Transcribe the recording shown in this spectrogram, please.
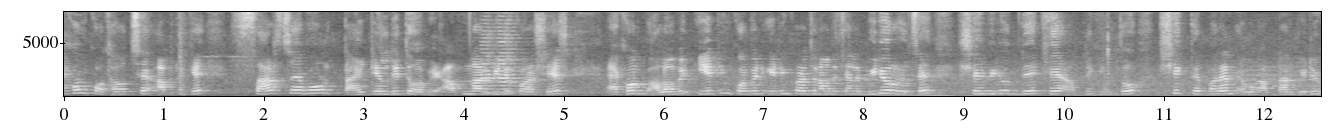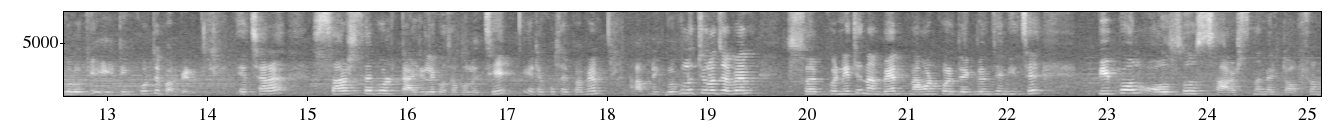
এখন কথা হচ্ছে আপনাকে সার্চেবল টাইটেল দিতে হবে। আপনার ভিডিও করা শেষ এখন ভালোভাবে এডিটিং করবেন এডিটিং করার জন্য আমাদের চ্যানেলে ভিডিও রয়েছে। সেই ভিডিও দেখে আপনি কিন্তু শিখতে পারেন এবং আপনার ভিডিওগুলোকে এডিটিং করতে পারবেন। এছাড়া সার্চেবল টাইটেলের কথা বলেছি, এটা কোথায় পাবেন? আপনি গুগলে চলে যাবেন সোয়াইপ করে নিচে নামবেন, নামার পরে দেখবেন যে নিচে পিপল অলসো সার্চ নামে একটা অপশন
